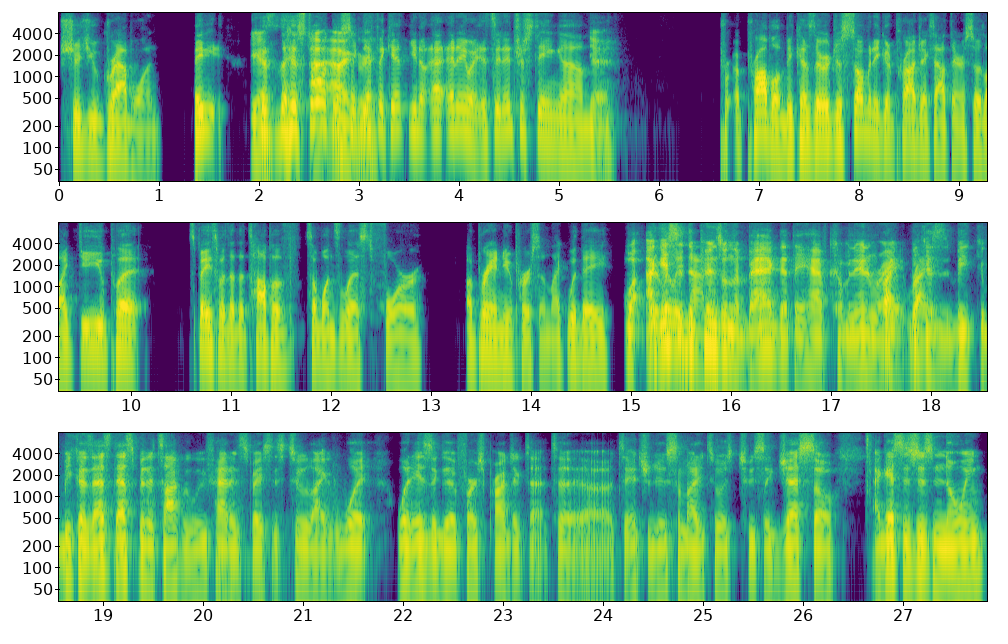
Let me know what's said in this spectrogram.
should you grab one? Maybe because yeah, the historical I, I significant, agree. you know. Anyway, it's an interesting um yeah pr- problem because there are just so many good projects out there. So like, do you put Space was at the top of someone's list for a brand new person? Like, would they? Well, I guess really it depends on the bag that they have coming in, right? right because right. because that's that's been a topic we've had in spaces too. Like, what what is a good first project to to uh, to introduce somebody to us to suggest? So, I guess it's just knowing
